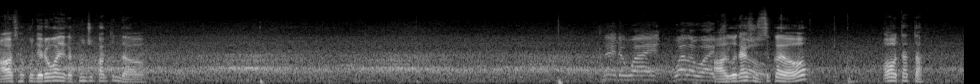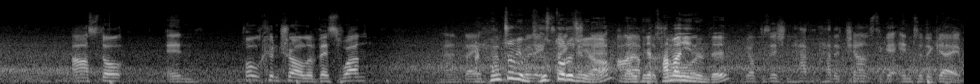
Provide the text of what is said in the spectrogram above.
아 자꾸 내려가니까 평점 깎인다. Cleared away, well away 아 이거 할수 goal. 있을까요? 어 땄다. Arsenal in full control of this one. 아, 평점이 계속 떨어지냐? 나 그냥 가만히. 있는데. The opposition haven't had a chance to get into the game.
